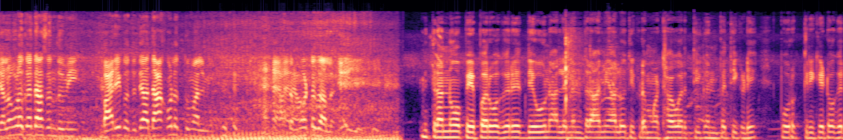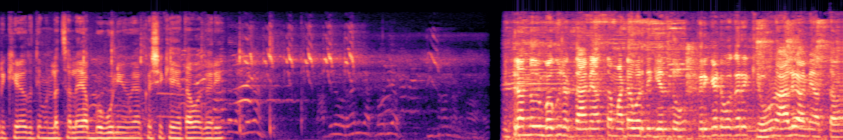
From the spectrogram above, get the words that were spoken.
याला ओळखत असन तुम्ही. बारीक होतो तेव्हा दाखवलं तुम्हाला मी? आता मोठं झालं. मित्रांनो पेपर वगैरे देऊन आल्यानंतर आम्ही आलो तिकडं मठावरती गणपतीकडे. पोर क्रिकेट वगैरे खेळत होते. म्हटलं चला या बघून येऊया कसे खेळता वगैरे. मित्रांनो तुम्ही बघू शकता आम्ही आत्ता मठावरती गेलतो. क्रिकेट वगैरे खेळून आलो आम्ही आत्ता.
